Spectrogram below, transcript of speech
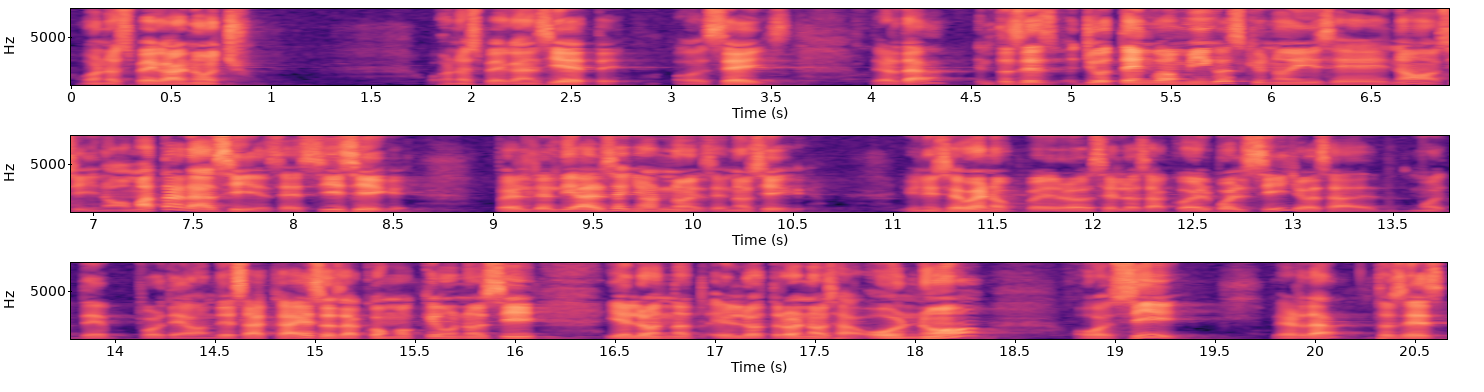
¿O nos pegan ocho? ¿O nos pegan siete? ¿O seis? ¿Verdad? Entonces, yo tengo amigos que uno dice, no, si no matará, sí, ese sí sigue. Pero el del día del Señor no, ese no sigue. Y uno dice, bueno, pero se lo sacó del bolsillo, o sea, ¿de, por de dónde saca eso? O sea, como que uno sí y el, el otro no, o sea, o no, o sí, ¿verdad? Entonces,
